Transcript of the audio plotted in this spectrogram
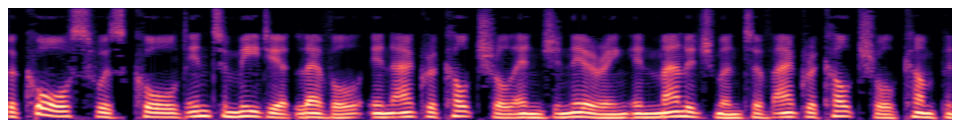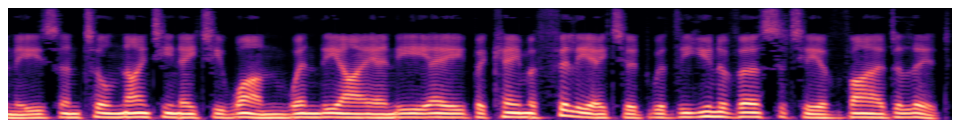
The course was called Intermediate Level in Agricultural Engineering in Management of Agricultural Companies until 1981 when the INEA became affiliated with the University of Valladolid.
